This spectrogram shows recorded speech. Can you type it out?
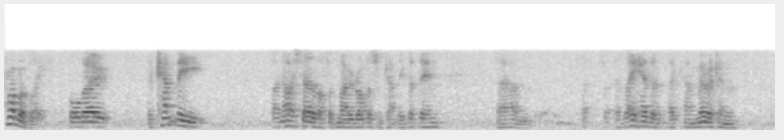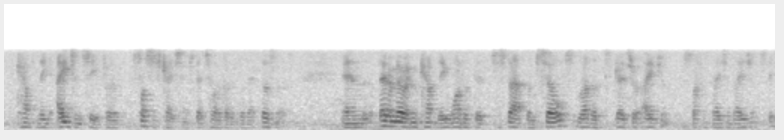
Probably, although the company, I know I started off with Murray Robertson Company, but then um, they had an American company agency for sausage casings. That's how I got into that business. And that American company wanted to start themselves rather than go through agent, and patient agency.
